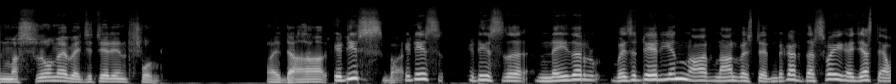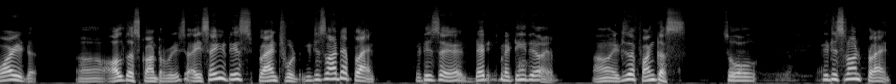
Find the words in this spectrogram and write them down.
mushroom a vegetarian food? Uh, it is. It is. It is uh, neither vegetarian or non-vegetarian because that's why I just avoid uh, all those controversies. I say it is plant food. It is not a plant. It is a dead material. Uh, it is a fungus. So it is not plant.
